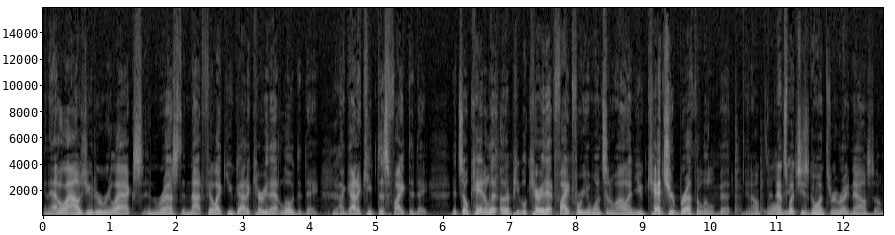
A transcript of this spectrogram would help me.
And that allows you to relax and rest and not feel like you got to carry that load today. Yeah. I got to keep this fight today. It's okay to let other people carry that fight for you once in a while and you catch your breath a little bit, you know. Well, That's you- what she's going through right now, so.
